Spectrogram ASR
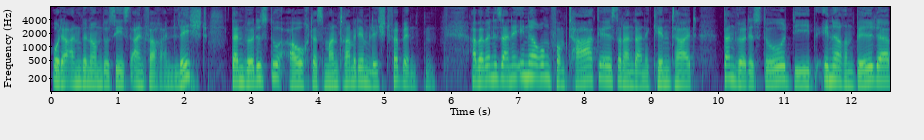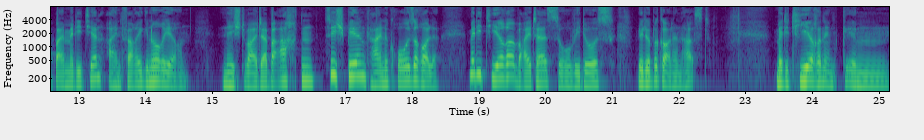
Oder angenommen, du siehst einfach ein Licht, dann würdest du auch das Mantra mit dem Licht verbinden. Aber wenn es eine Erinnerung vom Tag ist oder an deine Kindheit, dann würdest du die inneren Bilder beim Meditieren einfach ignorieren. Nicht weiter beachten, sie spielen keine große Rolle. Meditiere weiter so, wie du es, wie du begonnen hast. Meditieren im, im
